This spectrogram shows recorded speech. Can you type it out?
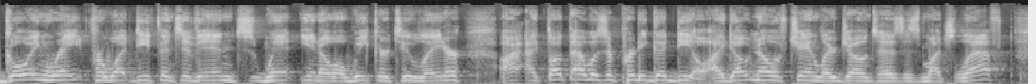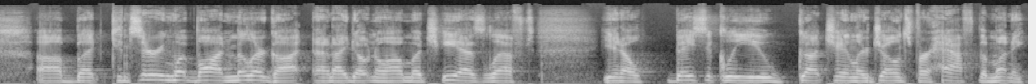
going rate for what defensive ends went, you know, a week or two later, I, I, thought that was a pretty good deal. I don't know if Chandler Jones has as much left, uh, but considering what Von Miller got, and I don't know how much he has left, you know, basically you got Chandler Jones for half the money.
